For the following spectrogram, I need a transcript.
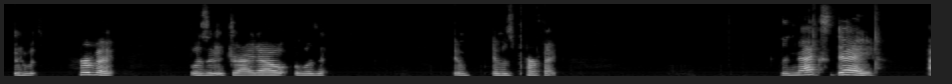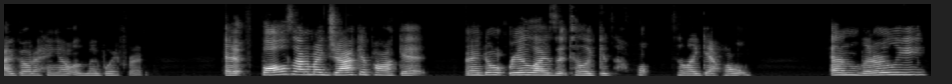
It was perfect. It wasn't dried out. It wasn't, it, it was perfect. The next day, I go to hang out with my boyfriend and it falls out of my jacket pocket and I don't realize it till it gets ho- till I get home. And literally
